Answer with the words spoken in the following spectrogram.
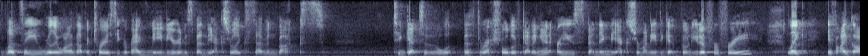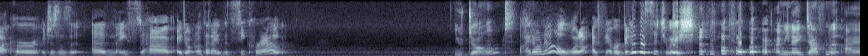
let's say you really wanted that Victoria's Secret bag. Maybe you're going to spend the extra like seven bucks to get to the, the threshold of getting it. Are you spending the extra money to get Bonita for free? Like, if I got her it just as a, a nice to have, I don't know that I would seek her out. You don't? I don't know. What I've never been in this situation before. I mean, I definitely, I,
